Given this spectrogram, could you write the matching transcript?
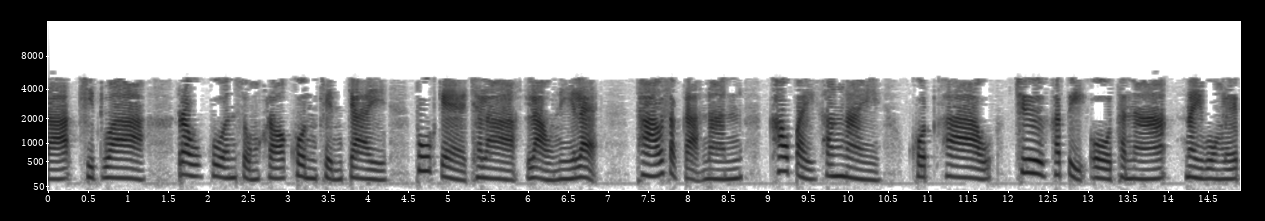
ระคิดว่า เราควรสงเคราะห์คนเข็นใจ ผู้แก่ชราเหล่านี้แหละ เท้าสกกะนั้นเข้าไปข้างใน คดข้าว ชื่อคติโอทนะในวงเล็บ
